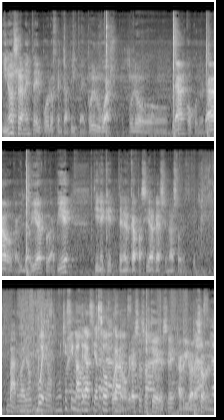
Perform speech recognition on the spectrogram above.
Y, no solamente del pueblo frente a pista, del pueblo uruguayo. El pueblo blanco, colorado, cabildo abierto, de a pie, tiene que tener capacidad de reaccionar sobre este tema. Bárbaro. Bueno, muchísimas gracias, Oscar. Bueno, gracias a ustedes, ¿eh? Arriba las órdenes.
